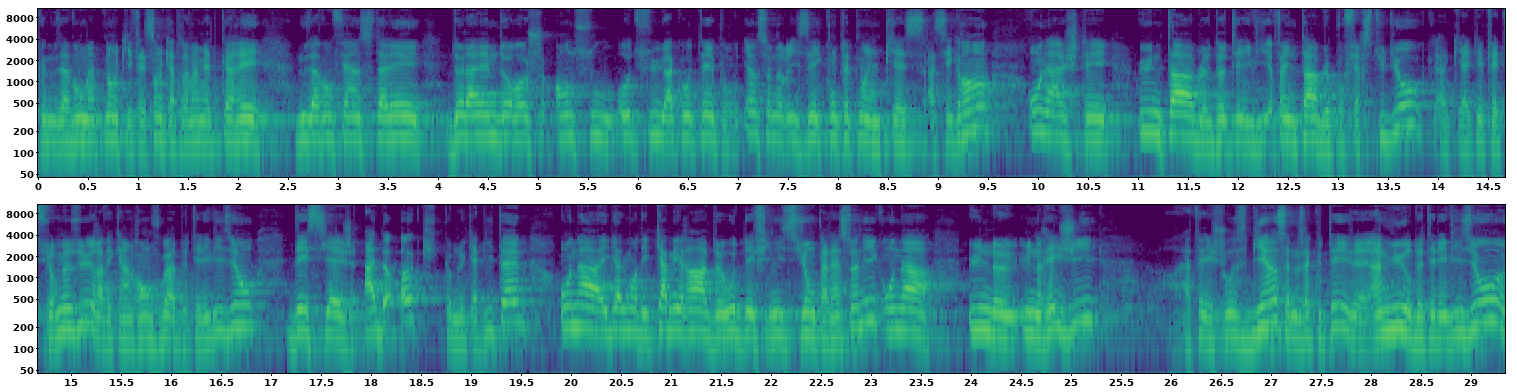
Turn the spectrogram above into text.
que nous avons maintenant, qui fait 180 mètres carrés, nous avons fait installer de la laine de roche en dessous, au-dessus, à côté, pour insonoriser complètement une pièce assez grande. On a acheté une table pour faire studio, qui a été faite sur mesure avec un renvoi de télévision, des sièges ad hoc, comme le capitaine. On a également des caméras de haute définition Panasonic. On a une, une régie a fait les choses bien. Ça nous a coûté un mur de télévision,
